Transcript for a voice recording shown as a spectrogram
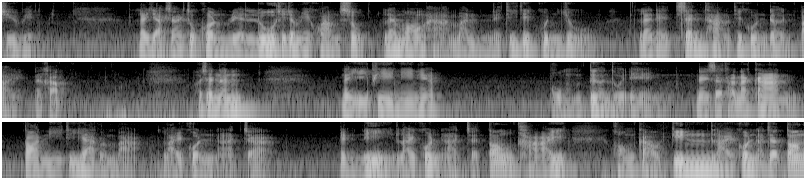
ชีวิต และอยากจะให้ทุกคนเรียนรู้ที่จะมีความสุขและมองหามันในที่ที่คุณอยู่ และในเส้นทางที่คุณเดินไปนะครับ เพราะฉะนั้นใน EP นี้เนี่ยผมเตือนตัวเองในสถานการณ์ตอนนี้ที่ยากลำบาก หลายคนอาจจะ เป็นหนี้หลายคนอาจจะต้องขายของเก่ากิน หลายคนอาจจะต้อง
